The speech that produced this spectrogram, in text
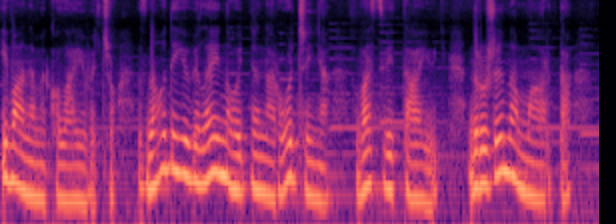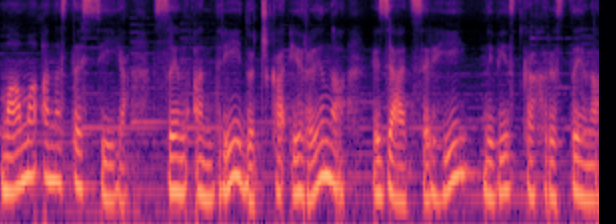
Івана Миколайовичу, з нагоди ювілейного дня народження вас вітають дружина Марта, мама Анастасія, син Андрій, дочка Ірина, зять Сергій, невістка Христина,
